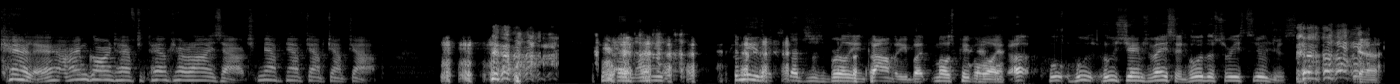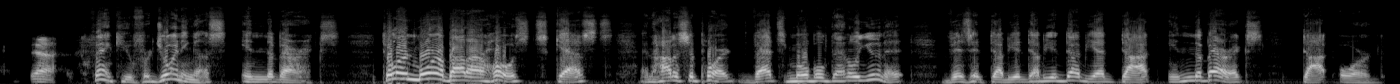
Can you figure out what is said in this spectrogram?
Kelly, I'm going to have to poke your eyes out. Chop, chop, chop, chop, chop. And I mean, to me, that's, that's just brilliant comedy. But most people are like, uh, who, who, who's James Mason? Who are the Three Stooges? Yeah, yeah. Thank you for joining us in the barracks. To learn more about our hosts, guests, and how to support Vets Mobile Dental Unit, visit www.inthebarracks.org.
